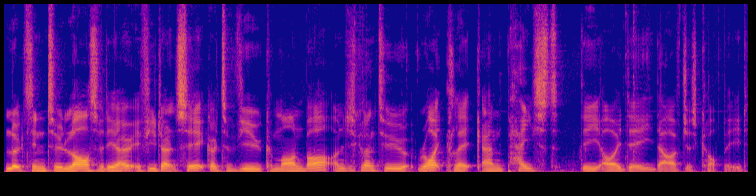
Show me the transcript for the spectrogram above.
looked into last video, if you don't see it, go to view command bar. I'm just going to right click and paste the ID that I've just copied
